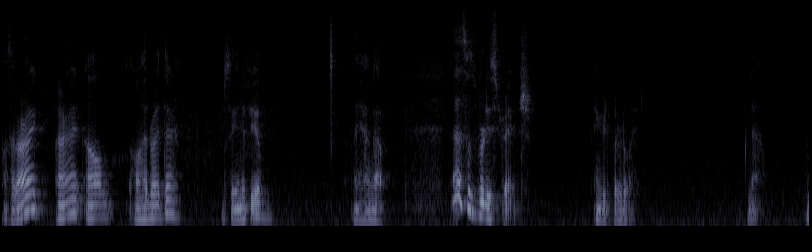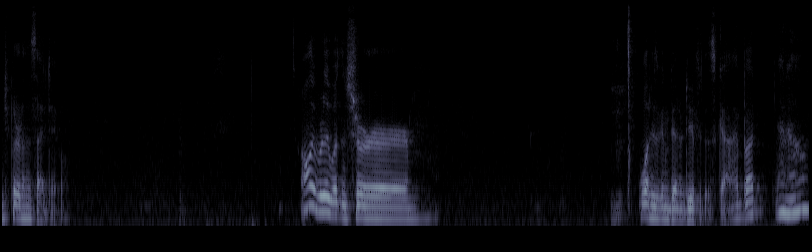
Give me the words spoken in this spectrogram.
I said, all right, all right, I'll, I'll head right there. See you in a few. They hung up. This was pretty strange. Ingrid put it away. Now, and she put it on the side table. Ollie really wasn't sure what he's going to be able to do for this guy, but you know,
